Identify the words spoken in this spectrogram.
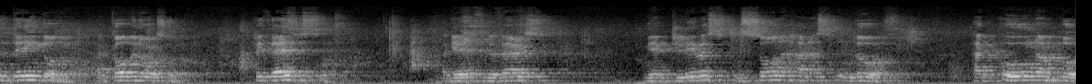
an deindol a gofyn orto. Peth esis ag eith le vers mi a glivas yn son a hanas yn loth hag own am bo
